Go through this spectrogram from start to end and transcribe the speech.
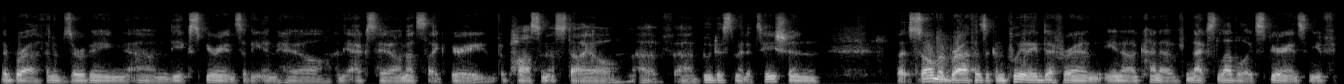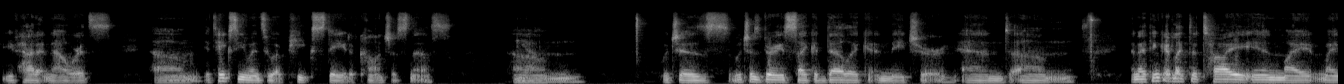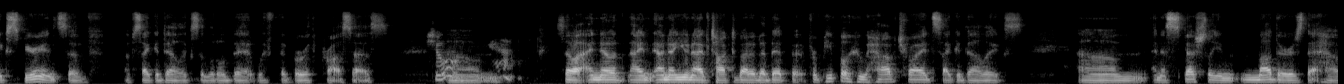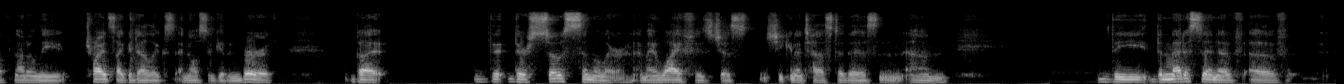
the breath and observing um, the experience of the inhale and the exhale, and that's like very vipassana style of uh, Buddhist meditation. But soma breath is a completely different, you know, kind of next level experience, and you've you've had it now where it's um, it takes you into a peak state of consciousness um, yeah. which is which is very psychedelic in nature and um, and I think I'd like to tie in my my experience of of psychedelics a little bit with the birth process. Sure. Um, yeah. So I know I, I, know you and I have talked about it a bit, but for people who have tried psychedelics, um, and especially mothers that have not only tried psychedelics and also given birth, but th- they're so similar. And my wife is just she can attest to this. And um, the the medicine of of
